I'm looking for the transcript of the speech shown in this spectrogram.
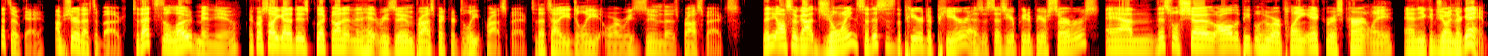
that's okay. I'm sure that's a bug. So that's the load menu. Of course, all you got to do is click on it and then hit resume prospect or delete prospect. So that's how you delete or resume those prospects. Then you also got join. So this is the peer-to-peer, as it says here, peer-to-peer servers. And this will show all the people who are playing Icarus currently, and you can join their game.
